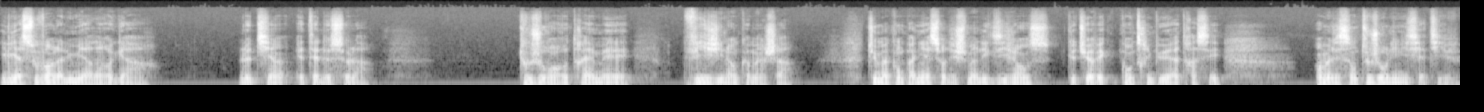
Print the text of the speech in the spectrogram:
il y a souvent la lumière d'un regard le tien était de cela. Toujours en retrait, mais vigilant comme un chat. Tu m'accompagnais sur des chemins d'exigence que tu avais contribué à tracer, en me laissant toujours l'initiative.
